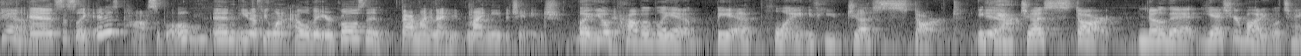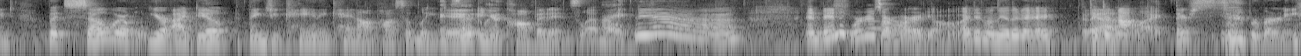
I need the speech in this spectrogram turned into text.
Yeah. and it's just like it is possible. And you know, if you want to elevate your goals, then that might not might need to change. But you'll Yeah. probably at a be at a point if you just start. If Yeah. you just start, know that yes, your body will change, but so will your idea of the things you can and cannot possibly do Exactly. and your confidence level. Right. Yeah. And banded workouts are hard, y'all. I did one the other day that I did not like. They're super burny.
